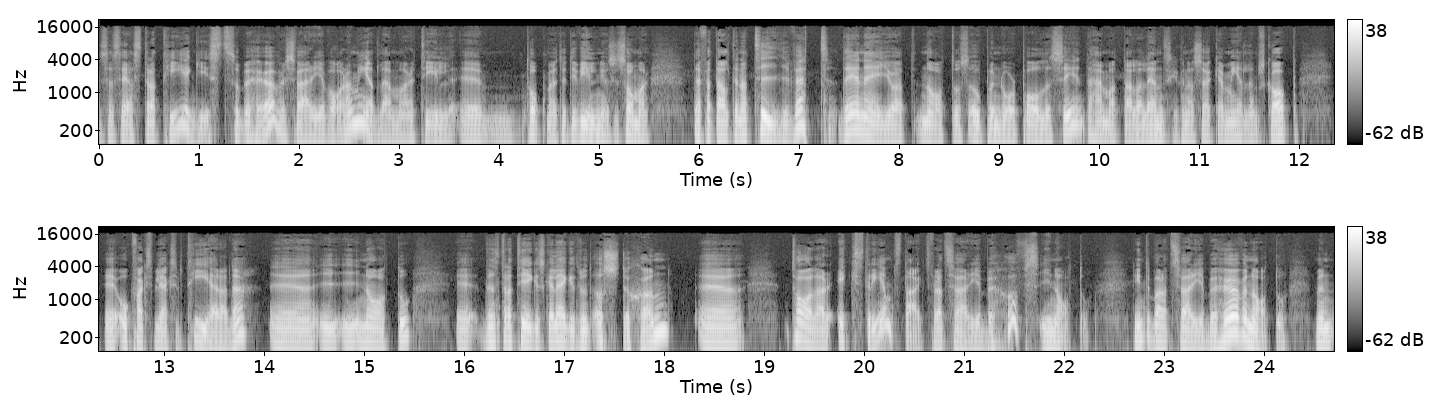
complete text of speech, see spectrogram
så att säga, strategiskt så behöver Sverige vara medlemmar till eh, toppmötet i Vilnius i sommar. Därför att alternativet den är ju att NATOs Open Door Policy, det här med att alla länder ska kunna söka medlemskap eh, och faktiskt bli accepterade eh, i, i NATO. Eh, den strategiska läget runt Östersjön eh, talar extremt starkt för att Sverige behövs i NATO. Det är inte bara att Sverige behöver NATO, men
